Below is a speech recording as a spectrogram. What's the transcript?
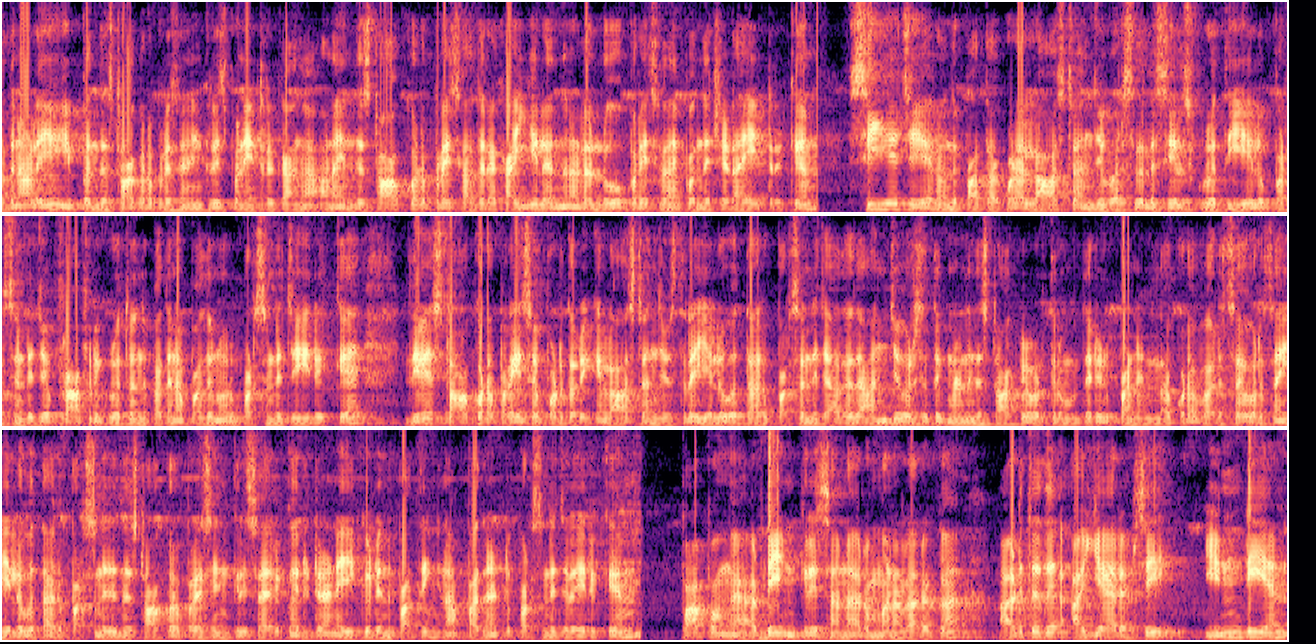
அதனாலேயும் இப்போ இந்த ஸ்டாக்கோட ப்ரைஸ் இன்க்ரீஸ் பண்ணிட்டு இருக்காங்க. ஆனால் இந்த ஸ்டாக்கோட ப்ரைஸ் அதில் கையில் இருந்து நல்ல லோ ப்ரைஸ் தான் இப்போ வந்து ட்ரேட் ஆகிட்டு இருக்கு. சிஏஜிஆர் வந்து பார்த்தா கூட லாஸ்ட் அஞ்சு வருஷத்தில் சேல்ஸ் குரோத் ஏழு பர்சன்டேஜ் ப்ராஃபிட் குரோத் வந்து பார்த்தீங்கன்னா பதினோரு பர்சன்டேஜ் இருக்குது இதுவே ஸ்டாக்கோட ப்ரைஸை பொறுத்த வரைக்கும் லாஸ்ட் அஞ்சு வருஷத்தில் எழுபத்தாறு பர்சன்டேஜ் அதாவது அஞ்சு வருஷத்துக்கு முன்னாடி இந்த ஸ்டாக்கில் ஒருத்தர் முதலீடு பண்ணியிருந்தா கூட வருஷம் வருஷம் எழுபத்தாறு பர்சன்டேஜ் இந்த ஸ்டாக்கோட ப்ரைஸ் இன்க்ரீஸ் ஆயிருக்கும். ரிட்டர்ன் ஈக்விட்டி வந்து பார்த்தீங்கன்னா பதினெட்டு பர்சன்டேஜில் இருக்குது பார்ப்போங்க. அப்படியே இன்க்ரீஸ் ஆனால் ரொம்ப நல்லா இருக்கும். அடுத்தது IRFC Indian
